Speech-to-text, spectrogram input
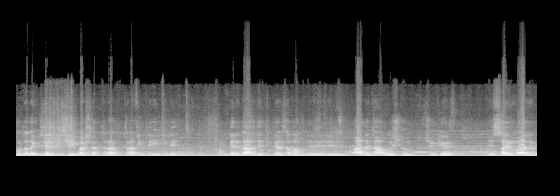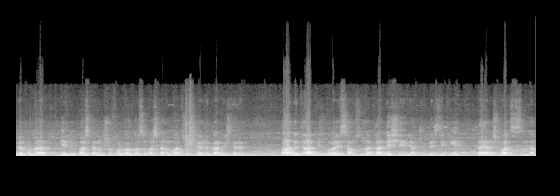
Burada da güzel bir şey başlattılar trafikle ilgili. Beni davet ettikleri zaman e, adeta uçtum. Çünkü e, Sayın Valim ve burada birlik başkanım, şoförler odası başkanım var, çok değerli kardeşlerim. Adeta biz burayı Samsun'la kardeş şehir yaptık mesleki dayanışma açısından.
